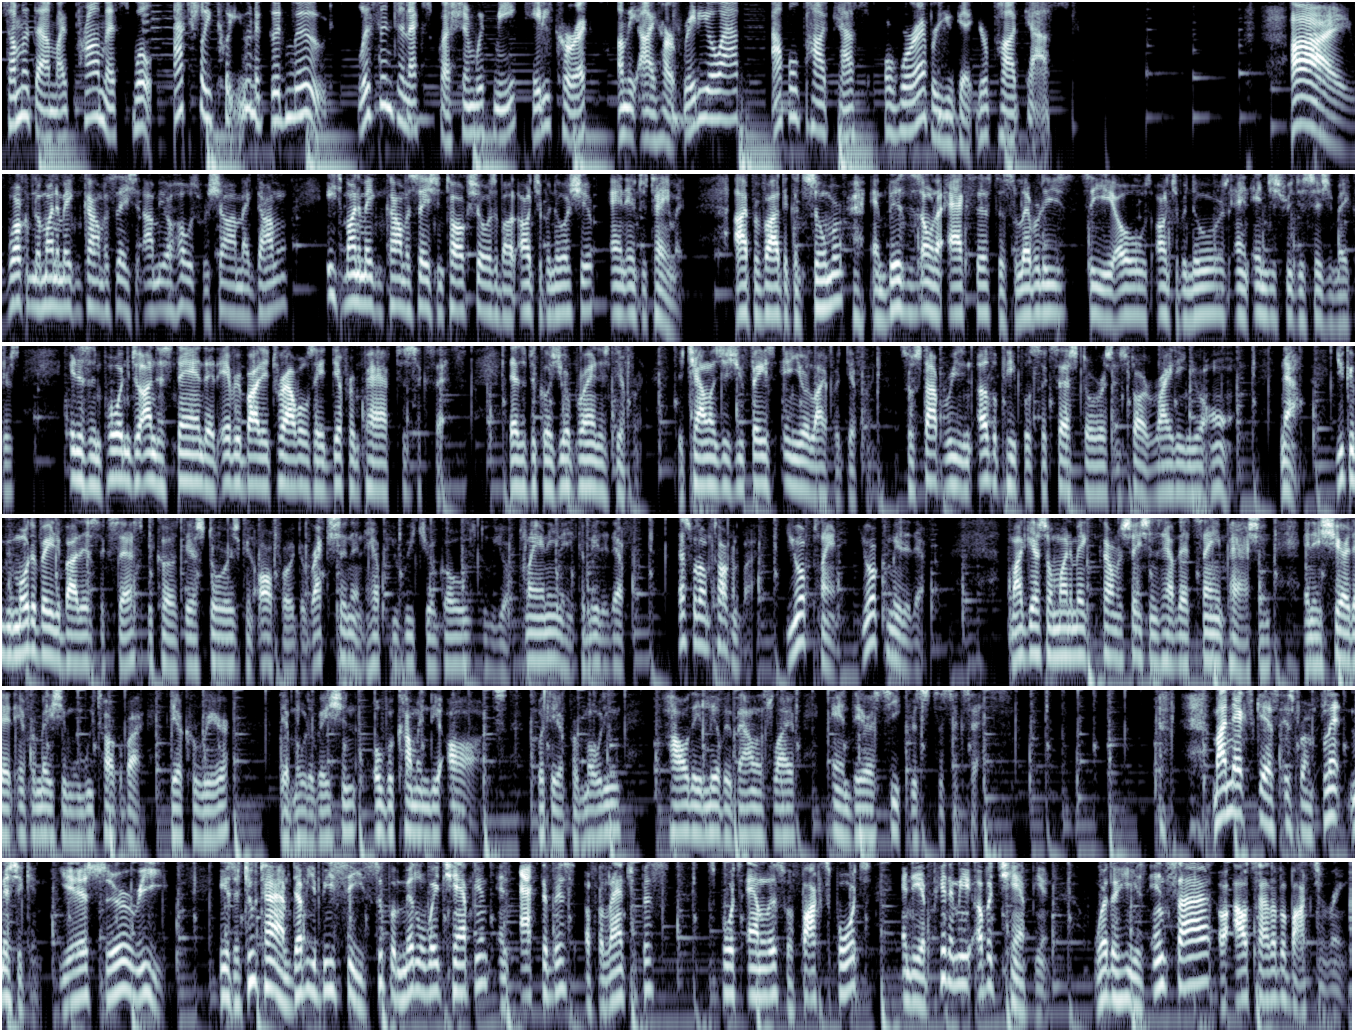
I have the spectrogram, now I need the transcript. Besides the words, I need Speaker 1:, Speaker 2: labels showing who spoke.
Speaker 1: Some of them, I promise, will actually put you in a good mood. Listen to Next Question with me, Katie Couric, on the iHeartRadio app, Apple Podcasts, or wherever you get your podcasts.
Speaker 2: Hi, welcome to Money Making Conversation. I'm your host, Rushion McDonald. Each Money Making Conversation talk show is about entrepreneurship and entertainment. I provide the consumer and business owner access to celebrities, CEOs, entrepreneurs, and industry decision makers. It is important to understand that everybody travels a different path to success. That is because your brand is different. The challenges you face in your life are different. So stop reading other people's success stories and start writing your own. Now, you can be motivated by their success because their stories can offer a direction and help you reach your goals through your planning and committed effort. That's what I'm talking about. Your planning, your committed effort. My guests on Money Making Conversations have that same passion and they share that information when we talk about their career, their motivation, overcoming the odds, what they are promoting, how they live a balanced life, and their secrets to success. My next guest is from Flint, Michigan. Yes, sirree. He is a two time WBC super middleweight champion, an activist, a philanthropist, sports analyst for Fox Sports, and the epitome of a champion whether he is inside or outside of a boxing ring.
